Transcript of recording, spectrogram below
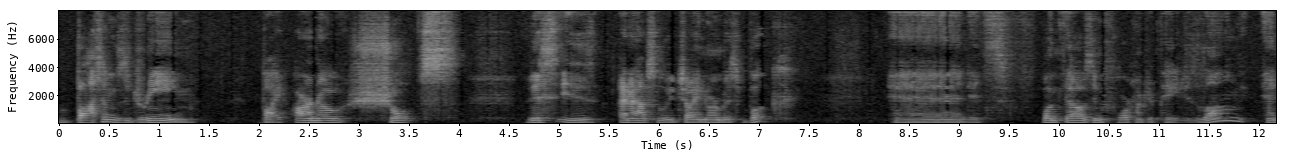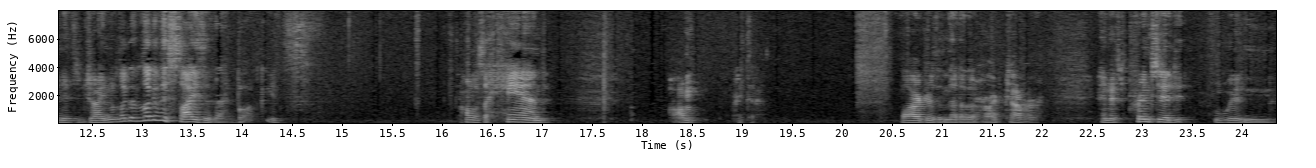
Bottom's Dream by Arno Schulz. This is an absolutely ginormous book. And it's 1,400 pages long, and it's giant. Look at look at the size of that book. It's almost a hand, um, right there, larger than that other hardcover, and it's printed in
